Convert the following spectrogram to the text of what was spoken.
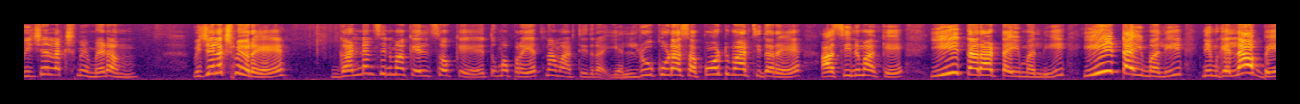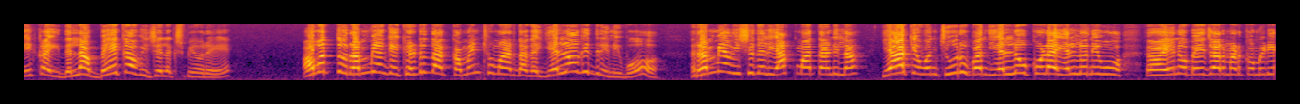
ವಿಜಯಲಕ್ಷ್ಮಿ ಮೇಡಮ್, ವಿಜಯಲಕ್ಷ್ಮಿ ಅವರೇ, ಗಂಡನ ಸಿನಿಮಾ ಕೆಲ್ಸೋಕೆ ತುಂಬ ಪ್ರಯತ್ನ ಮಾಡ್ತಿದ್ರ. ಎಲ್ಲರೂ ಕೂಡ ಸಪೋರ್ಟ್ ಮಾಡ್ತಿದ್ದಾರೆ ಆ ಸಿನಿಮಾಕ್ಕೆ. ಈ ಥರ ಟೈಮಲ್ಲಿ, ಈ ಟೈಮಲ್ಲಿ ನಿಮಗೆಲ್ಲ ಬೇಕಾ, ಇದೆಲ್ಲ ಬೇಕಾ ವಿಜಯಲಕ್ಷ್ಮಿ ಅವರೇ? ಅವತ್ತು ರಮ್ಯಂಗೆ ಕೆಟ್ಟದಾಗ ಕಮೆಂಟ್ ಮಾಡಿದಾಗ ಎಲ್ಲೋಗಿದ್ರಿ ನೀವು? ರಮ್ಯಾ ವಿಷಯದಲ್ಲಿ ಯಾಕೆ ಮಾತಾಡಿಲ್ಲ? ಯಾಕೆ ಒಂಚೂರು ಬಂದು ಎಲ್ಲೂ ಕೂಡ ಎಲ್ಲೂ ನೀವು ಏನೋ ಬೇಜಾರು ಮಾಡ್ಕೊಂಬಿಡಿ,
